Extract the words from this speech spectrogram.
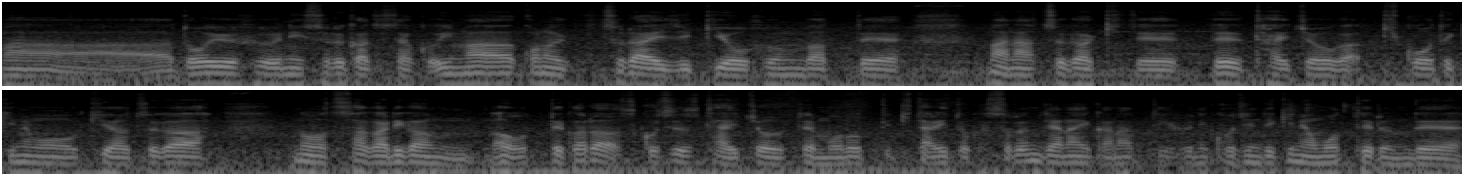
まあどういうふうにするかとしたら今この辛い時期を踏ん張って、まあ、夏が来てで体調が気候的にも気圧がの下がりが治ってから少しずつ体調って戻ってきたりとかするんじゃないかなっていうふうに個人的に思ってるんで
